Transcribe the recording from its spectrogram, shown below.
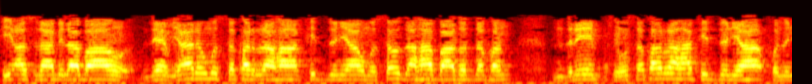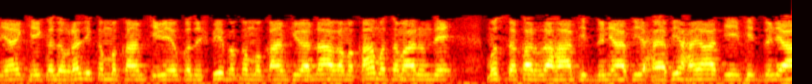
فی اصلاب الاباؤں۔ دیم یارو مستقر رہا فی الدنیا و مستوداہا بعد الدفن۔ دریم مستقر رہا فی الدنیا فی دنیا کی کدو رضی کم مقام کیوئے و کدو شپی فکم مقام کیوئے اللہ آغا مقام تمالم دے مستقر رہا فی الدنیا، فی حیاتی فی الدنیا،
